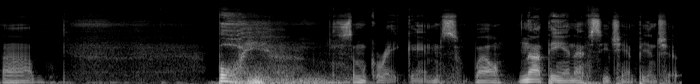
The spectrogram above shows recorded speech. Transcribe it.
Um, boy, some great games. Well, not the NFC championship,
